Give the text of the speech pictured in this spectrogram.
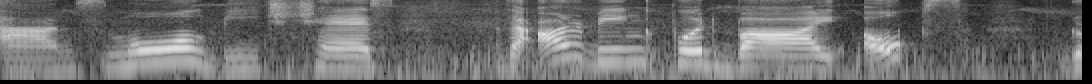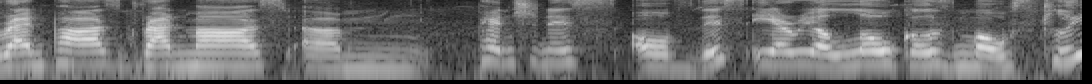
and small beach chairs that are being put by oops, grandpas, grandmas, um, pensionists of this area, locals mostly,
